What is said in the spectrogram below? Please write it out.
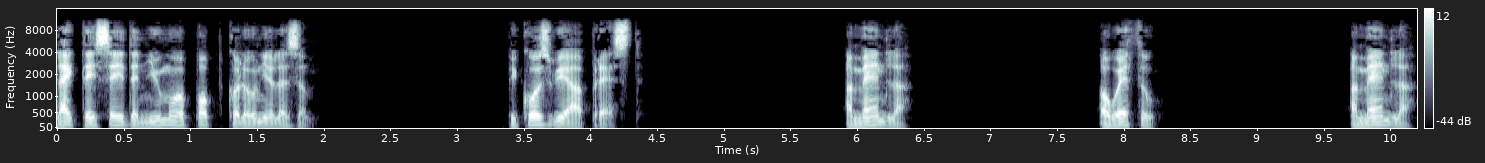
Like they say the Numoa popped colonialism. Because we are oppressed. Amandla. Awethu. Amandla.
